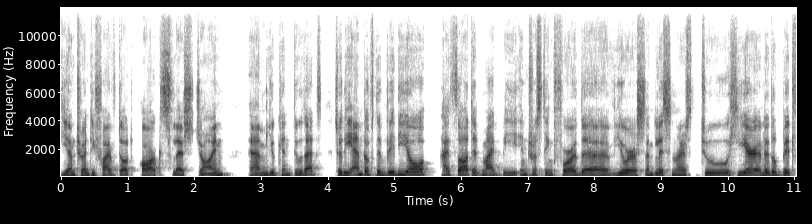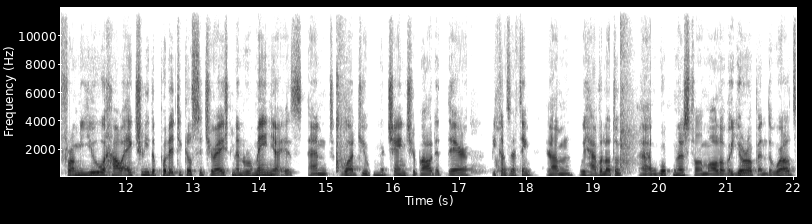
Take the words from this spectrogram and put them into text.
diem25.org slash join, um, you can do that. To the end of the video, I thought it might be interesting for the viewers and listeners to hear a little bit from you how actually the political situation in Romania is and what you want to change about it there. Because I think um, we have a lot of uh, listeners from all over Europe and the world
